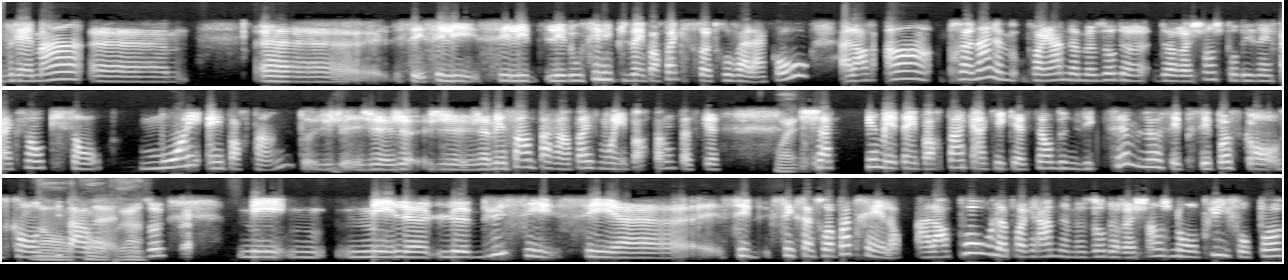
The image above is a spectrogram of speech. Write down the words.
vraiment... Euh, euh, c'est les, les, les, dossiers les plus importants qui se retrouvent à la Cour. Alors, en prenant le programme de mesure de, de rechange pour des infractions qui sont moins importante. Je, je, je, je mets ça en parenthèse moins importante parce que chaque crime est important quand il est question d'une victime. Là, c'est c'est pas ce qu'on ce qu'on dit par le mesure. Mais mais le, le but c'est c'est euh, c'est que ça soit pas très long. Alors pour le programme de mesure de rechange non plus, il faut pas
